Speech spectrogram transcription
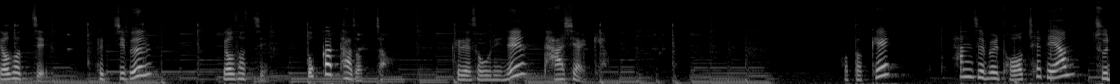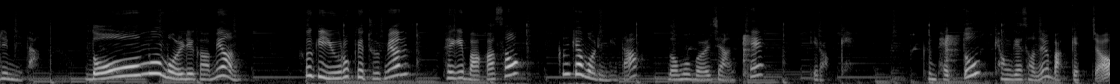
여섯 집, 백집은 여섯 집 똑같아졌죠. 그래서 우리는 다시 할게요. 어떻게? 한 집을 더 최대한 줄입니다. 너무 멀리 가면 흑이 이렇게 두면 백이 막아서 끊겨버립니다. 너무 멀지 않게 이렇게. 그럼 백도 경계선을 막겠죠.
